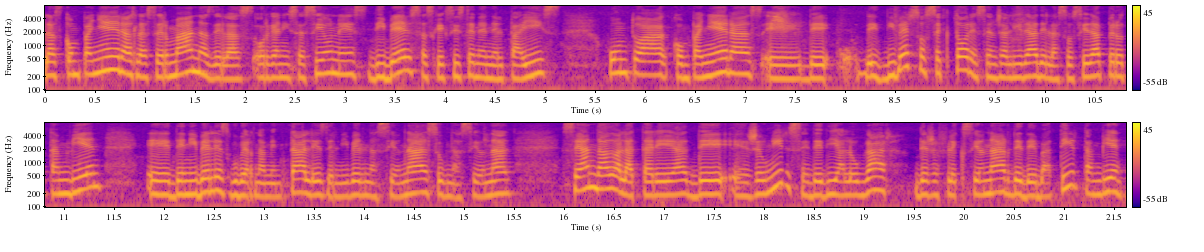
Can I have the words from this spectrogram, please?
las compañeras, las hermanas de las organizaciones diversas que existen en el país, junto a compañeras eh, de, diversos sectores en realidad de la sociedad, pero también eh, de niveles gubernamentales, del nivel nacional, subnacional, se han dado a la tarea de eh, reunirse, de dialogar, de reflexionar, de debatir también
